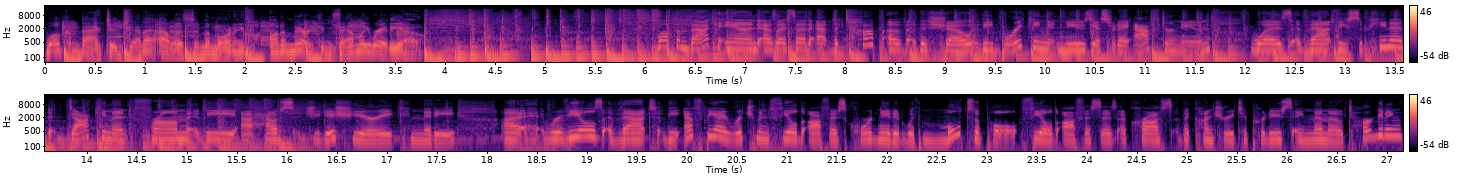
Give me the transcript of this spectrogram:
Welcome back to Jenna Ellis in the morning on American Family Radio. Welcome back. And as I said at the top of the show, the breaking news yesterday afternoon was that the subpoenaed document from the uh, House Judiciary Committee uh, reveals that the FBI Richmond field office coordinated with multiple field offices across the country to produce a memo targeting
